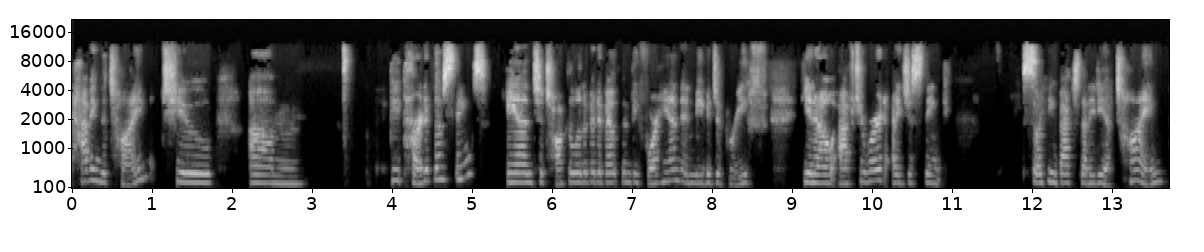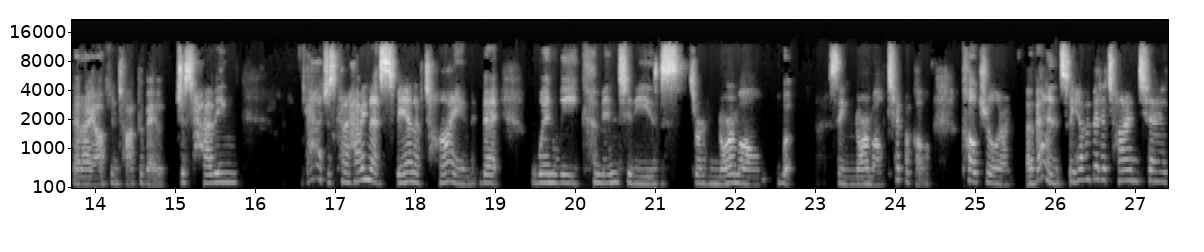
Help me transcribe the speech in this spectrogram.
having the time to um, be part of those things and to talk a little bit about them beforehand and maybe debrief, you know, afterward. I just think so. I think back to that idea of time that I often talk about, just having, yeah, just kind of having that span of time that when we come into these sort of normal, what saying normal, typical cultural events, we have a bit of time to,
